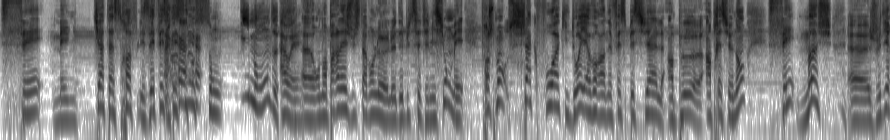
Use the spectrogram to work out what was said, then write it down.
c'est mais une catastrophe. Les effets spéciaux sont immondes. Ah ouais. Euh, on en parlait juste avant le, le début de cette émission, mais franchement, chaque fois qu'il doit y avoir un effet spécial un peu euh, impressionnant, c'est moche. Euh, je veux dire,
